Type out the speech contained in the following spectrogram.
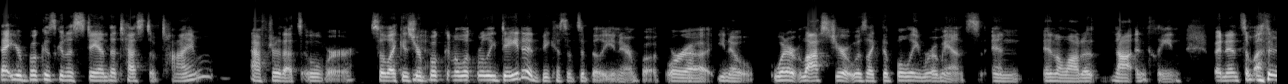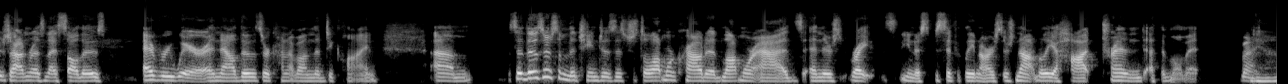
that your book is going to stand the test of time after that's over. So like is your yeah. book going to look really dated because it's a billionaire book or uh you know whatever last year it was like the bully romance and in a lot of not in clean but in some other genres and I saw those everywhere and now those are kind of on the decline. Um so those are some of the changes it's just a lot more crowded a lot more ads and there's right you know specifically in ours there's not really a hot trend at the moment Right. Yeah.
